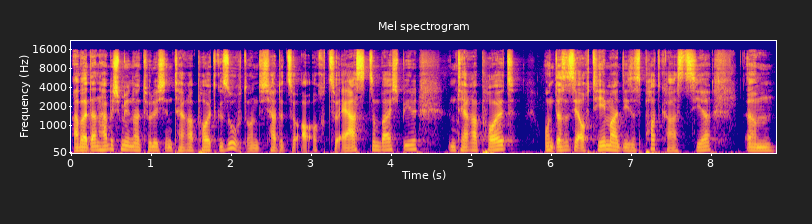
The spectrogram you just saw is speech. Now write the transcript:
Aber dann habe ich mir natürlich einen Therapeut gesucht. Und ich hatte zu, auch zuerst zum Beispiel einen Therapeut, und das ist ja auch Thema dieses Podcasts hier, ähm,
